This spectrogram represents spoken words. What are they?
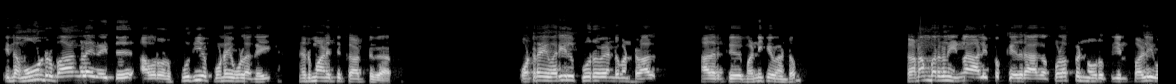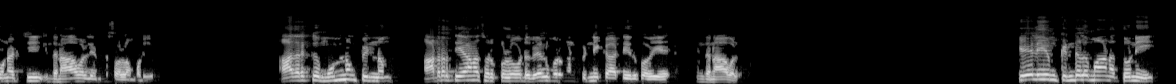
இந்த மூன்று பாகங்களை வைத்து அவர் ஒரு புதிய புனை உலகை நிர்மாணித்து காட்டுகிறார். ஒற்றை வரியில் கூற வேண்டுமென்றால் அதற்கு மன்னிக்க வேண்டும். கடம்பர்களின் இன அழிப்புக்கு எதிராக குலப்பெண் ஒருத்தியின் பழி உணர்ச்சி இந்த நாவல் என்று சொல்ல முடியும். அதற்கு முன்னும் பின்னும் அடர்த்தியான சொற்களோடு வேல்முருகன் பின்னி காட்டியிருப்பவையே இந்த நாவல். கேலியும் கிண்டலுமான துணி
